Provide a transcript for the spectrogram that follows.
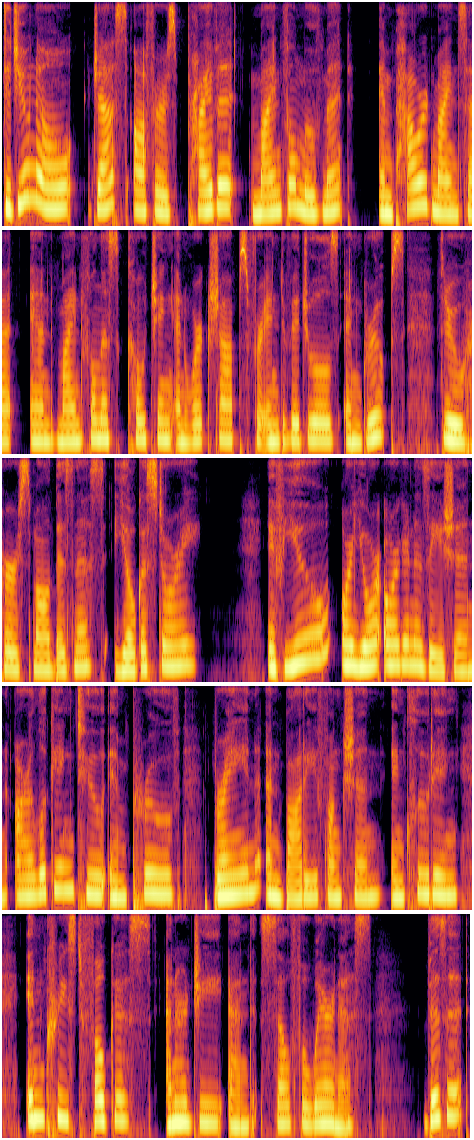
Did you know Jess offers private mindful movement, empowered mindset, and mindfulness coaching and workshops for individuals and groups through her small business, Yoga Story? If you or your organization are looking to improve brain and body function, including increased focus, energy, and self awareness, visit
